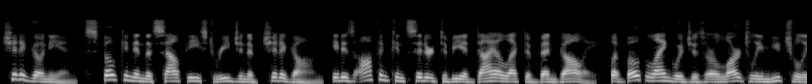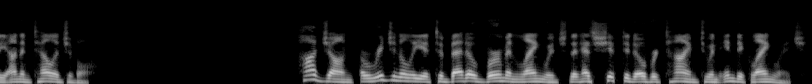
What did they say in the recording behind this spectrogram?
Chittagonian, spoken in the southeast region of Chittagong, it is often considered to be a dialect of Bengali, but both languages are largely mutually unintelligible. Hajong, originally a Tibeto-Burman language that has shifted over time to an Indic language.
